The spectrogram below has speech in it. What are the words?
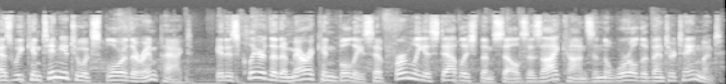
As we continue to explore their impact, it is clear that American bullies have firmly established themselves as icons in the world of entertainment.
